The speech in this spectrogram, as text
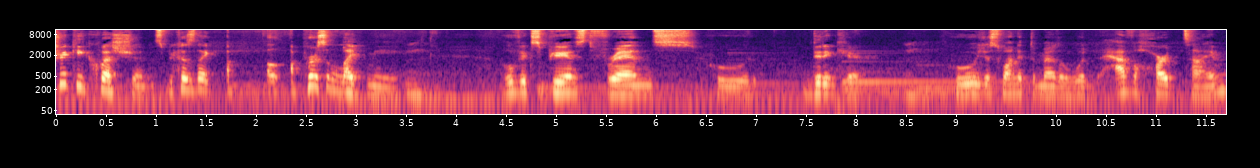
tricky question. It's because like a, a, a person like me mm-hmm. Who've experienced friends who didn't care, Mm-hmm. who just wanted to meddle, would have a hard time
